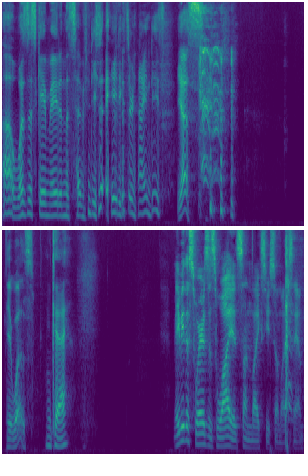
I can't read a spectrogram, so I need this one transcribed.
Uh, was this game made in the 70s, 80s, or 90s? Yes. It was. Okay. Maybe the swears is why his son likes you so much, Sam.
